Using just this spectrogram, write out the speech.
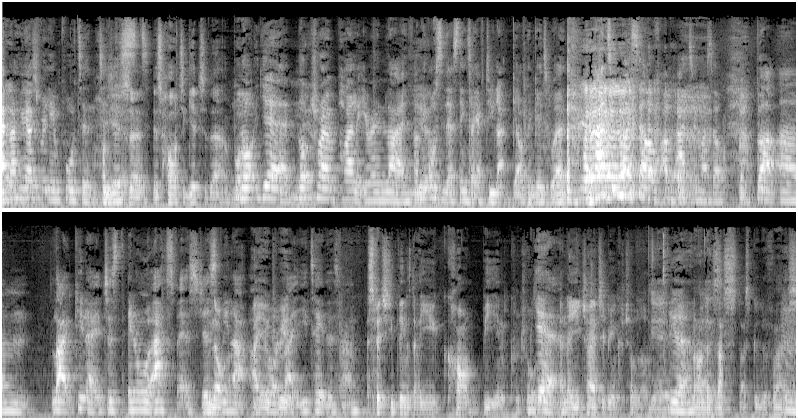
And I think that's really important to Hundred just. It's hard to get to that, but not yeah, not Yeah. try and pilot your own life. I mean, Yeah. obviously there's things that you have to do, like get up and go to work. I'm patting myself. I'm patting myself. But um, like you know, just in all aspects, just No, be like, I God, agree. like you take this man. especially things that you can't be in control Yeah. of, and that you try to be in control of. Yeah. Yeah. No, that, that's that's good advice.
